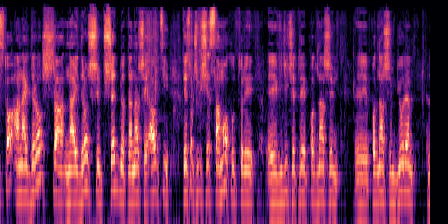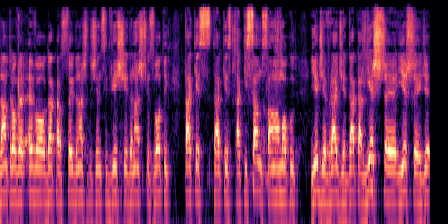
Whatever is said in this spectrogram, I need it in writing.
100, a najdroższa, najdroższy przedmiot na naszej aukcji to jest oczywiście samochód, który y, widzicie tutaj pod naszym, y, pod naszym biurem. Land Rover Evo Dakar 111 211 zł. Tak jest, tak jest, taki sam samochód jedzie w rajdzie Dakar, jeszcze, jeszcze jedzie,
